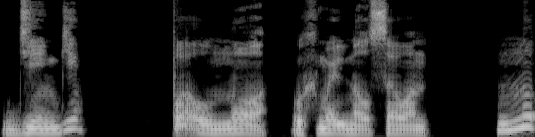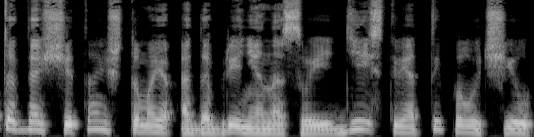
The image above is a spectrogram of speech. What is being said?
Деньги?» «Полно», – ухмыльнулся он. «Ну тогда считай, что мое одобрение на свои действия ты получил.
